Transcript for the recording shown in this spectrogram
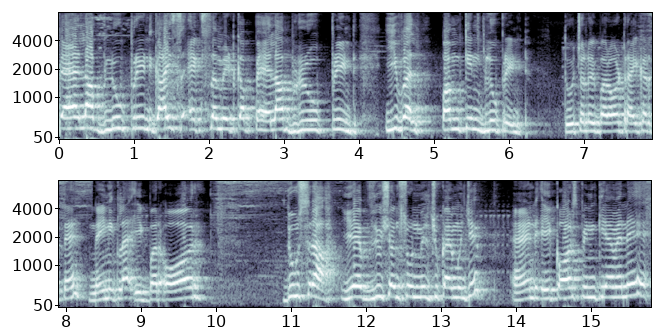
पहला ब्लूप्रिंट गाइस एक्समेट का पहला ब्लूप्रिंट इवल पंपकिन ब्लूप्रिंट तो चलो एक बार और ट्राई करते हैं। नहीं निकला। एक बार और। दूसरा, ये एवल्यूशन स्टोन मिल चुका है मुझे। एंड एक और स्पिन किया मैंने।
